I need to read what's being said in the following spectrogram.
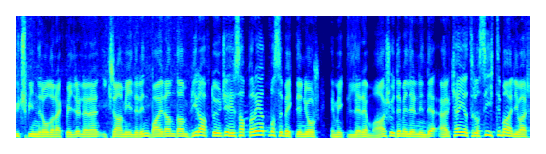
3 bin lira olarak belirlenen ikramiyelerin bayramdan bir hafta önce hesaplara yatması bekleniyor. Emeklilere maaş ödemelerinin de erken yatırılması ihtimali var.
